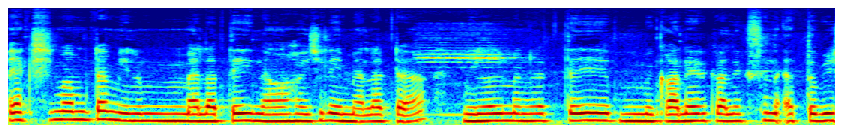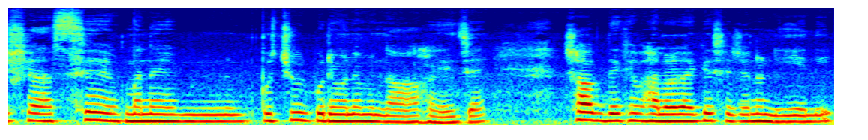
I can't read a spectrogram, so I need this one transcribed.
ম্যাক্সিমামটা মিলন মেলাতেই নেওয়া হয়েছিল। এই মেলাটা, মিলন মেলাতে কানের কালেকশন এত বেশি আসে মানে প্রচুর পরিমাণে নেওয়া হয়ে যায়। সব দেখে ভালো লাগে, সেজন্য নিয়ে নিই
